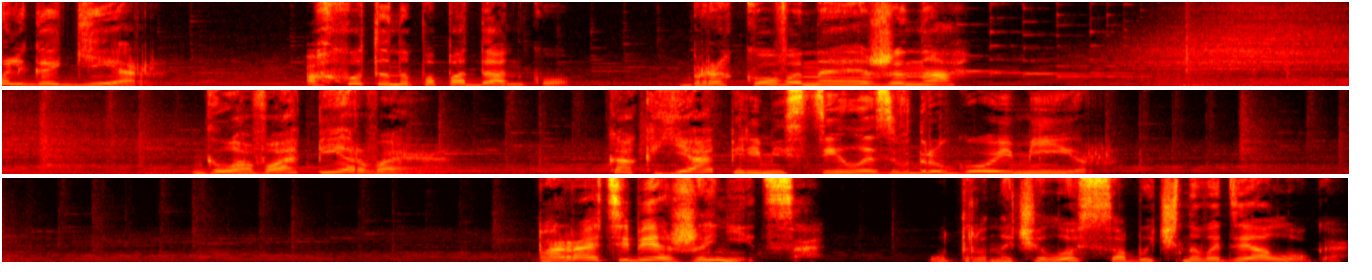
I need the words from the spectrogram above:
Ольга Гер. Охота на попаданку. Бракованная жена. Глава первая. Как я переместилась в другой мир. «Пора тебе жениться!» Утро началось с обычного диалога.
